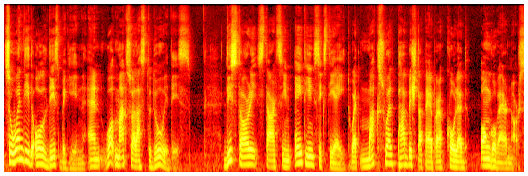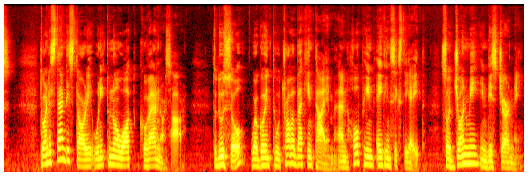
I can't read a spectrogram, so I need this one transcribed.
So, when did all this begin, and what Maxwell has to do with this? This story starts in 1868 when Maxwell published a paper called On Governors. To understand this story, we need to know what governors are. To do so, we're going to travel back in time and hop in 1868. So join me in this journey.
